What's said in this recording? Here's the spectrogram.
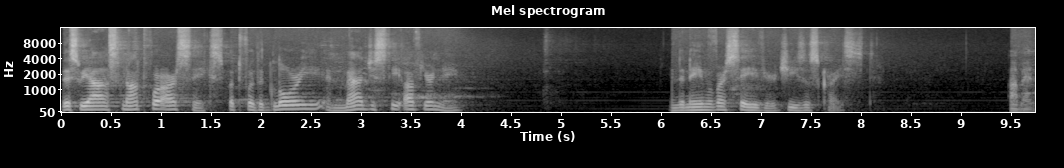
This we ask not for our sakes, but for the glory and majesty of your name. In the name of our Savior, Jesus Christ. Amen.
